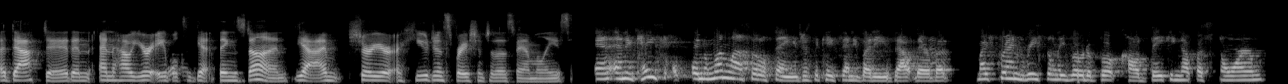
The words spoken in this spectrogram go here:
adapted and, and how you're able to get things done. Yeah, I'm sure you're a huge inspiration to those families. And, and in case, and one last little thing, just in case anybody is out there, but my friend recently wrote a book called Baking Up a Storm.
